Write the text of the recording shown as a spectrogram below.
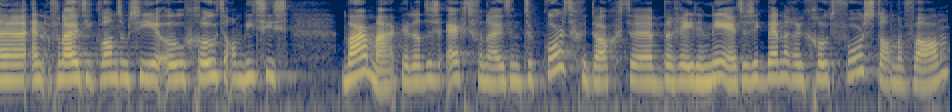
Uh, en vanuit die Quantum CEO grote ambities waarmaken. Dat is echt vanuit een tekort gedachte beredeneerd. Dus ik ben er een groot voorstander van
